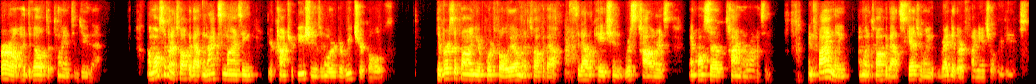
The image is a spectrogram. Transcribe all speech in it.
Earl, had developed a plan to do that. I'm also going to talk about maximizing your contributions in order to reach your goals, diversifying your portfolio. I'm going to talk about asset allocation, risk tolerance, and also time horizon. And finally, I'm going to talk about scheduling regular financial reviews.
